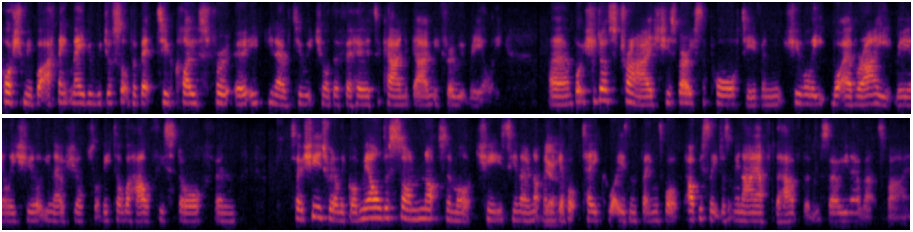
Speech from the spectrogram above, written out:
push me. But I think maybe we're just sort of a bit too close for uh, you know to each other for her to kind of guide me through it really. Uh, but she does try. She's very supportive, and she will eat whatever I eat. Really, she'll you know she'll sort of eat all the healthy stuff, and so she's really good. My older son, not so much. He's you know not going to yeah. give up takeaways and things, but obviously it doesn't mean I have to have them. So you know that's fine.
